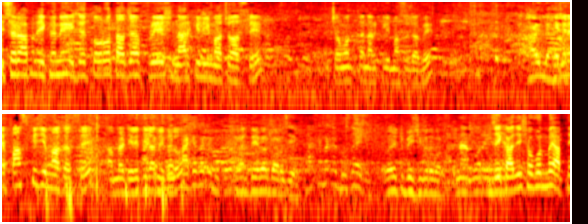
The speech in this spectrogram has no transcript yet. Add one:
এছাড়া আপনার এখানে এই যে তরতাজা ফ্রেশ নারকেলি মাছও আছে। চমৎকার নারকেলি মাছও যাবে। এখানে পাঁচ কেজি মাছ আছে আমরা ঢেলে দিলাম এগুলো। এবার একটু বেশি করে বলো যে কাজী স্বপন ভাই আপনি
